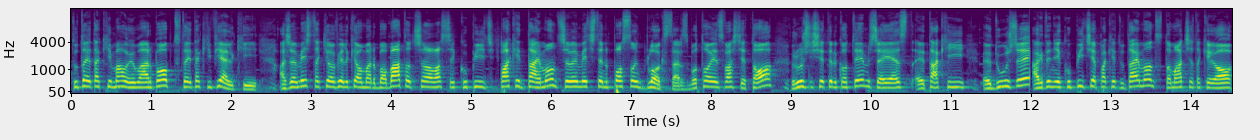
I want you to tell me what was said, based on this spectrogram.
Tutaj taki mały Marbob, tutaj taki wielki. A żeby mieć takiego wielkiego Marboba, to trzeba właśnie kupić pakiet Diamond, żeby mieć ten posąg Blockstars, bo to jest właśnie to. Różni się tylko tym, że jest y, taki y, duży, a gdy nie kupicie pakietu Diamond, to macie takiego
